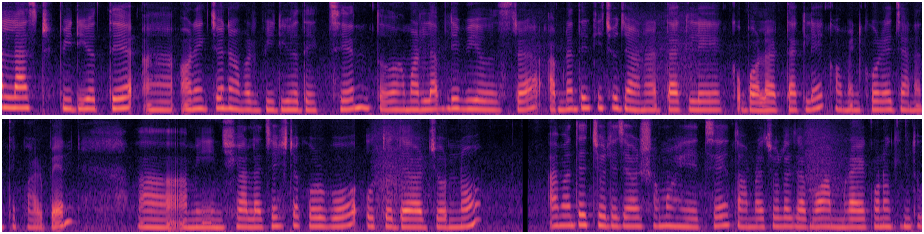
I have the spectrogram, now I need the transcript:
আর লাস্ট ভিডিওতে অনেকজন আমার ভিডিও দেখছেন, তো আমার লাভলি ভিউসরা আপনাদের কিছু জানার থাকলে, বলার থাকলে কমেন্ট করে জানাতে পারবেন। আমি ইনশাল্লাহ চেষ্টা করব উত্তর দেওয়ার জন্য। আমাদের চলে যাওয়ার সময় হয়েছে, তো আমরা চলে যাব। আমরা এখনও কিন্তু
